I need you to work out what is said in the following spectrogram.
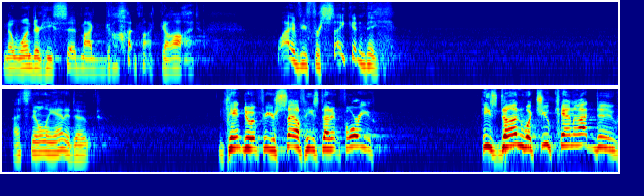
No wonder he said, My God, my God, why have you forsaken me? That's the only antidote. You can't do it for yourself, He's done it for you. He's done what you cannot do.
